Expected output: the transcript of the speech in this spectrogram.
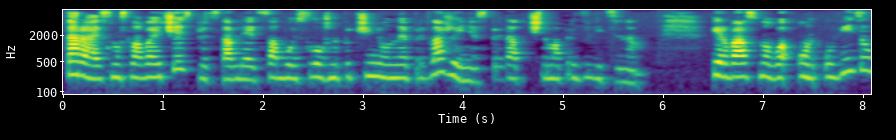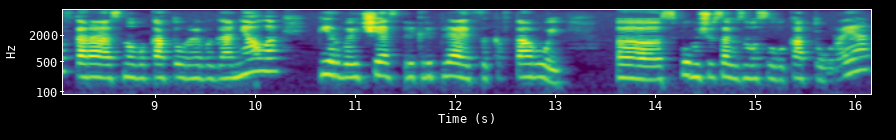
Вторая смысловая часть представляет собой сложно подчиненное предложение с придаточным определительным. Первая основа «он увидел», вторая основа «которая выгоняла». Первая часть прикрепляется ко второй э, с помощью союзного слова «которая».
